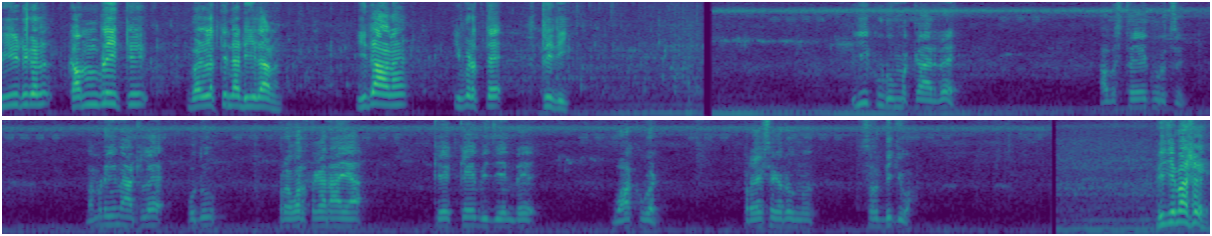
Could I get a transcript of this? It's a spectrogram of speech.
വീടുകൾ കംപ്ലീറ്റ് വെള്ളത്തിനടിയിലാണ്. ഇതാണ് ഇവിടുത്തെ സ്ഥിതി. ഈ കുടുംബക്കാരുടെ അവസ്ഥയെക്കുറിച്ച് നമ്മുടെ ഈ നാട്ടിലെ പൊതു പ്രവർത്തകനായ കെ കെ വിജയന്റെ വാക്കുകൾ പ്രേക്ഷകരൊന്ന് ശ്രദ്ധിക്കുക. വിജയ മാഷേ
